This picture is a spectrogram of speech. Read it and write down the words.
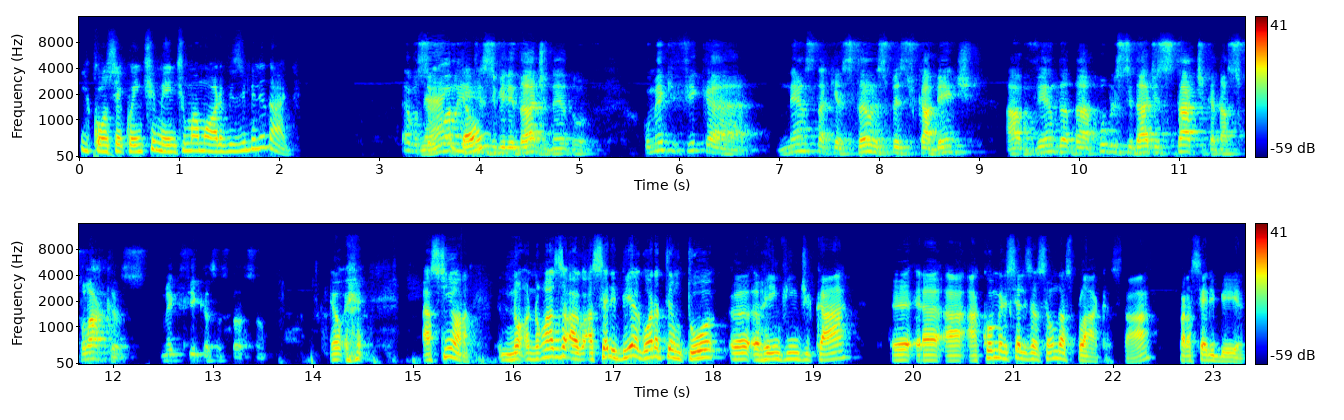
e, consequentemente, uma maior visibilidade. É, você né? fala então, em visibilidade, né, do Como é que fica nesta questão especificamente a venda da publicidade estática das placas? Como é que fica essa situação? Eu, assim, ó, nós, a Série B agora tentou uh, reivindicar uh, a, a, comercialização das placas, tá? Para a Série B.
